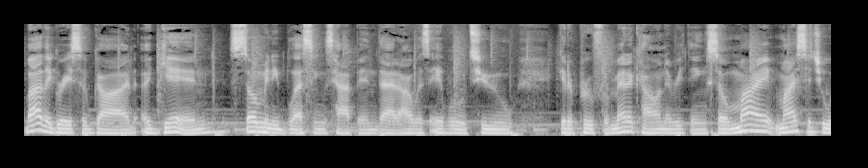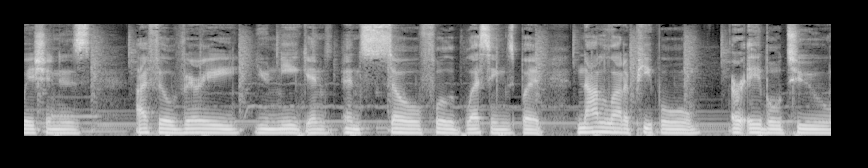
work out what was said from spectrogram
by the grace of God, again, so many blessings happened that I was able to get approved for Medi-Cal and everything. So my my situation is I feel very unique and and so full of blessings, but not a lot of people are able to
